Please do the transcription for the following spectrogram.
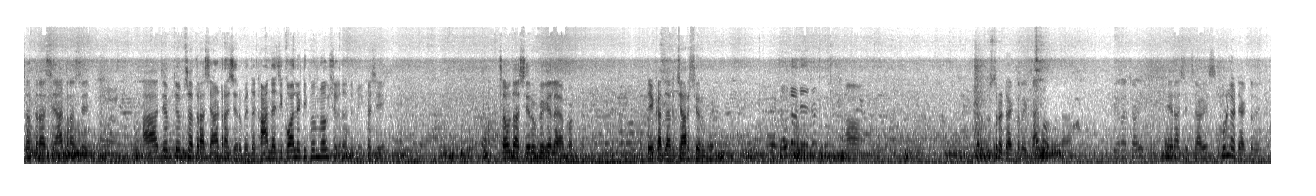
सतराशे. अठराशे? हा जेमतेम सतराशे अठराशे रुपये. तर कांद्याची क्वालिटी पण बघू शकता तुम्ही कशी. चौदाशे रुपये गेला आहे फक्त. एक हजार चारशे रुपये. हां. तर दुसरं ट्रॅक्टर आहे. काय भाव तेरा चाळीस. तेराशे चाळीस. कुठलं ट्रॅक्टर आहे?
